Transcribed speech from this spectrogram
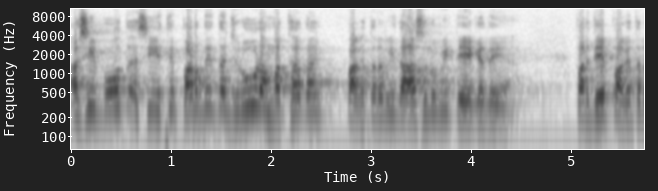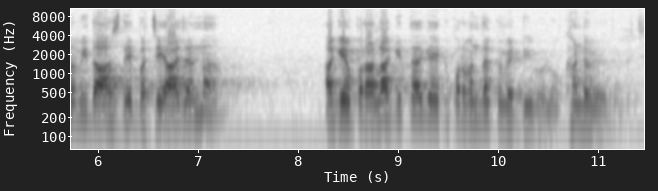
ਅਸੀਂ ਬਹੁਤ ਅਸੀਂ ਇੱਥੇ ਪੜ੍ਹਦੇ ਤਾਂ ਜ਼ਰੂਰ ਆ ਮੱਥਾ ਤਾਂ ਭਗਤ ਰਵਿਦਾਸ ਨੂੰ ਵੀ ਟੇਕਦੇ ਆ। ਪਰ ਜੇ ਭਗਤ ਰਵਿਦਾਸ ਦੇ ਬੱਚੇ ਆ ਜਾਣ ਨਾ ਅੱਗੇ ਉਪਰਾਲਾ ਕੀਤਾ ਗਿਆ ਇੱਕ ਪ੍ਰਬੰਧਕ ਕਮੇਟੀ ਵੱਲੋਂ ਖੰਡਵੇ ਦੇ ਵਿੱਚ।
